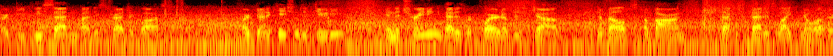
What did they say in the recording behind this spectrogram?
are deeply saddened by this tragic loss. Our dedication to duty and the training that is required of this job develops a bond that, that is like no other.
